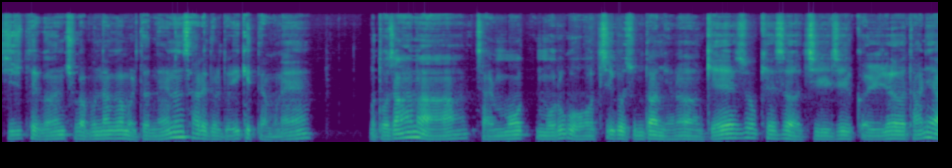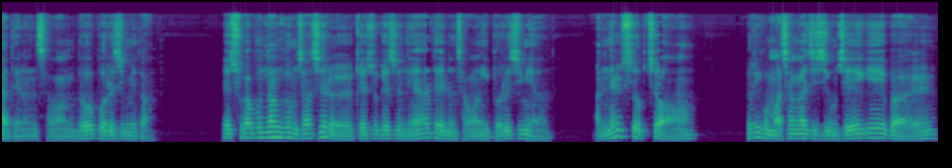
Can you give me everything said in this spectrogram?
지주택은 추가 분담금을 더 내는 사례들도 있기 때문에 뭐 도장 하나 잘못 모르고 찍어준다면 계속해서 질질 끌려 다녀야 되는 상황도 벌어집니다. 왜 추가 분담금 자체를 계속해서 내야 되는 상황이 벌어지면 안 낼 수 없죠. 그리고 마찬가지 지금 재개발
